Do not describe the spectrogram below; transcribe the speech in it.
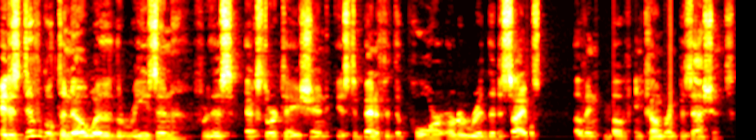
It is difficult to know whether the reason for this exhortation is to benefit the poor or to rid the disciples of, of encumbering possessions.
